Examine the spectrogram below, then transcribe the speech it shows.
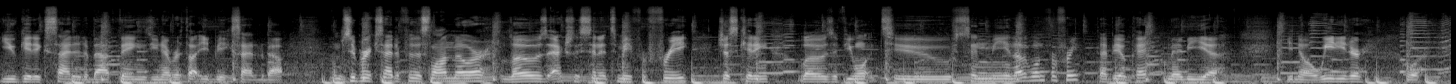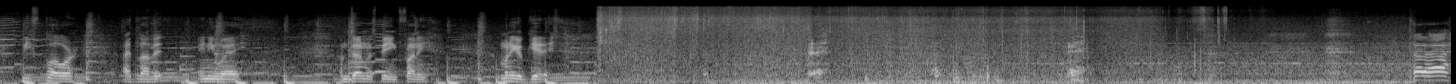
you get excited about things you never thought you'd be excited about. I'm super excited for this lawnmower. Lowe's actually sent it to me for free. Just kidding. Lowe's, if you want to send me another one for free, that'd be okay. Maybe, uh, you know, a weed eater or leaf blower. I'd love it. Anyway, I'm done with being funny. I'm gonna go get it. Ta-da!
